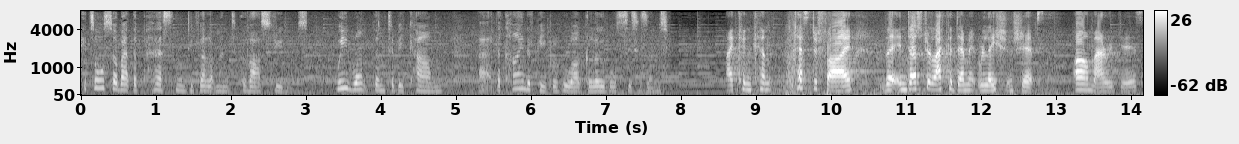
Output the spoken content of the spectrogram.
It's also about the personal development of our students. We want them to become uh, the kind of people who are global citizens. I can, can testify that industrial academic relationships are marriages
